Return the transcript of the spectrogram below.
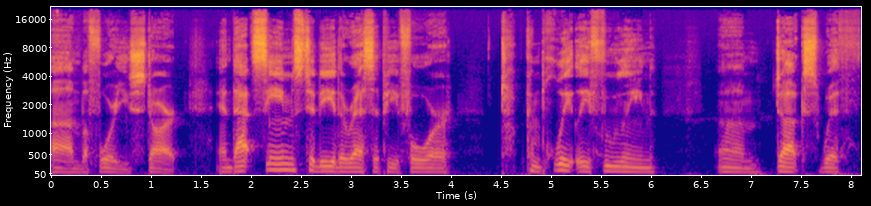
um, before you start. And that seems to be the recipe for t- completely fooling um, ducks with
